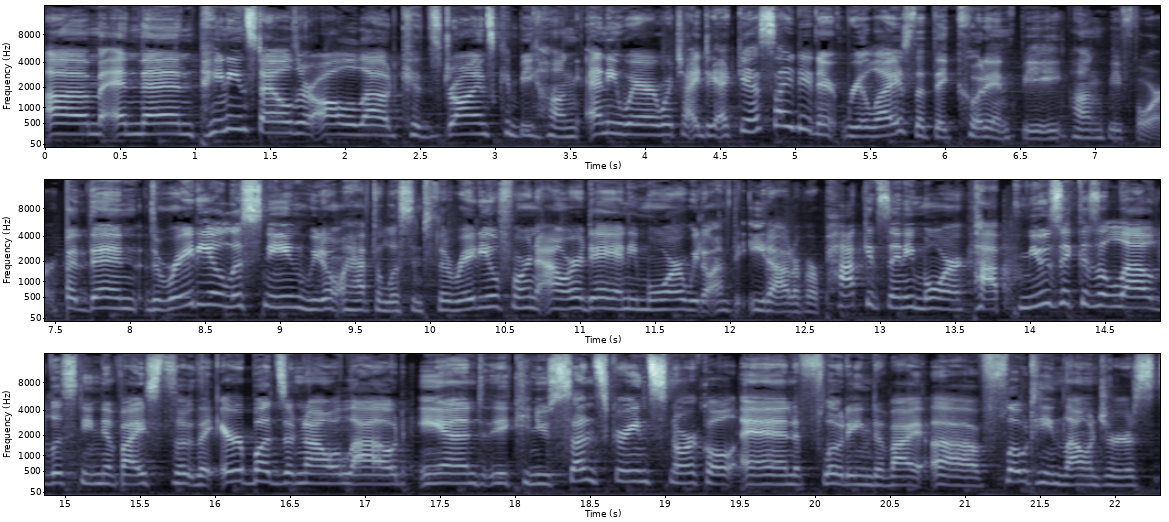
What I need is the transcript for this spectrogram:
Um, and then painting styles are all allowed. Kids' drawings can be hung anywhere, which I, I, guess I didn't realize that they couldn't be hung before. But then the radio listening, we don't have to listen to the radio for an hour a day anymore. We don't have to eat out of our pockets anymore. Pop music is allowed, listening device, so the earbuds are now allowed, and they can use sunscreen, snorkel, and floating device, uh, floating loungers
